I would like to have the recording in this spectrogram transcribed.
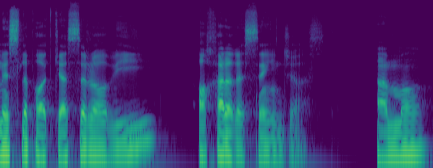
مثل پادکست راوی آخر قصه اینجاست. اما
